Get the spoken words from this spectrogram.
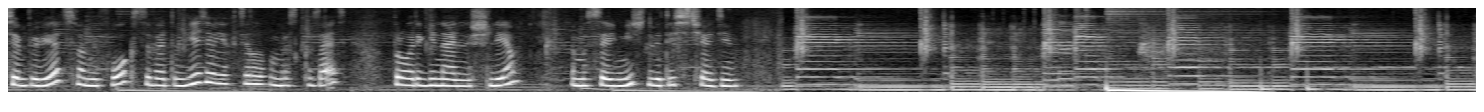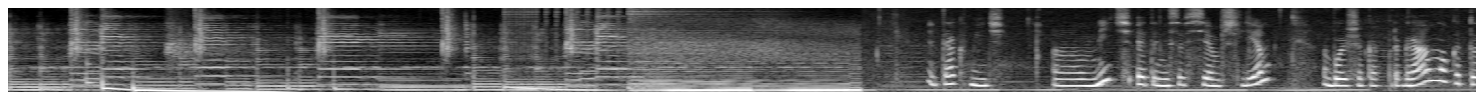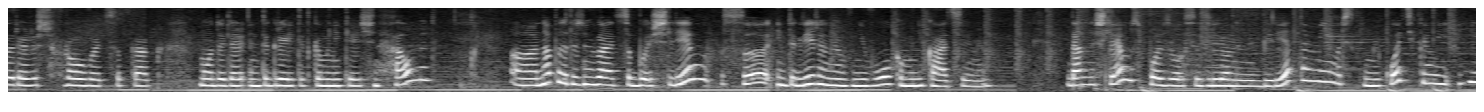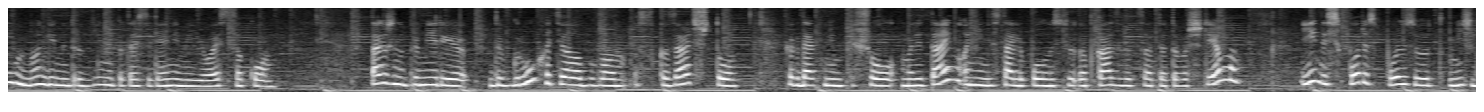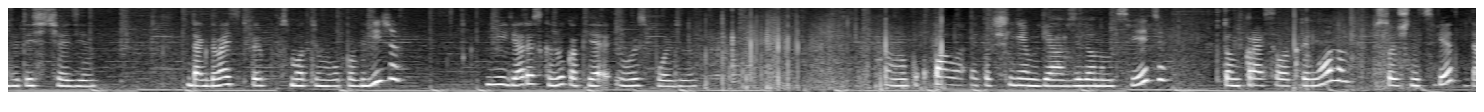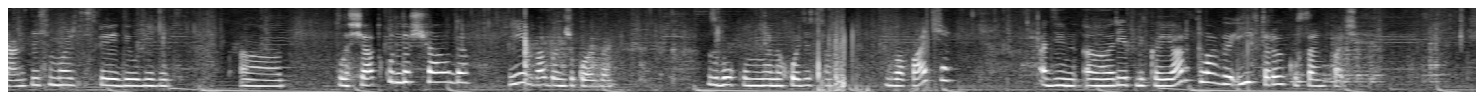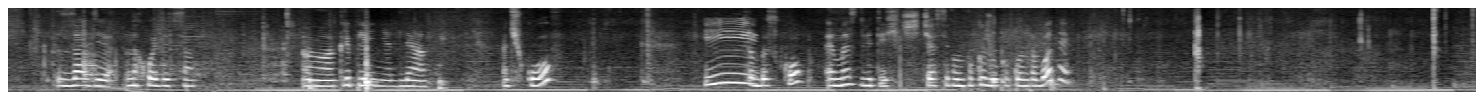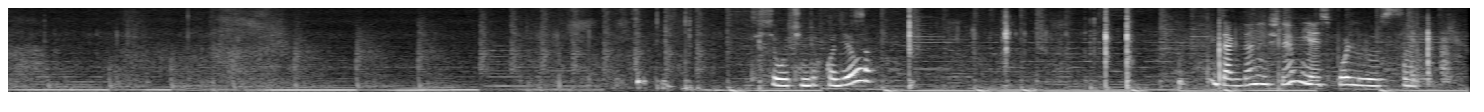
Всем привет, с вами Фокс, и в этом видео я хотела вам рассказать про оригинальный шлем MSA Mitch 2001. Итак, Мич. Мич это не совсем шлем, больше как программа, которая расшифровывается как Modular Integrated Communication Helmet. А, она подразумевает собой шлем с интегрированными в него коммуникациями. Данный шлем использовался зелеными беретами, морскими котиками и многими другими подразделениями US. Также на примере DevGru хотела бы вам сказать, что когда к ним пришел Maritime, они не стали полностью отказываться от этого шлема, и до сих пор используют Мич 2001. Так, давайте теперь посмотрим его поближе. И я расскажу, как я его использую. А, покупала этот шлем я в зеленом цвете, потом красила крилоном, песочный цвет. Так, здесь вы можете спереди увидеть э, площадку для шрауда и два банджикорда. Сбоку у меня находится два патча один э, реплика и арт-лага, и второй кусань патч. Сзади находится э, крепление для очков и робоскоп MS-2000. Сейчас я вам покажу, как он работает. Все очень легко делается. Итак, данный шлем я использую с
